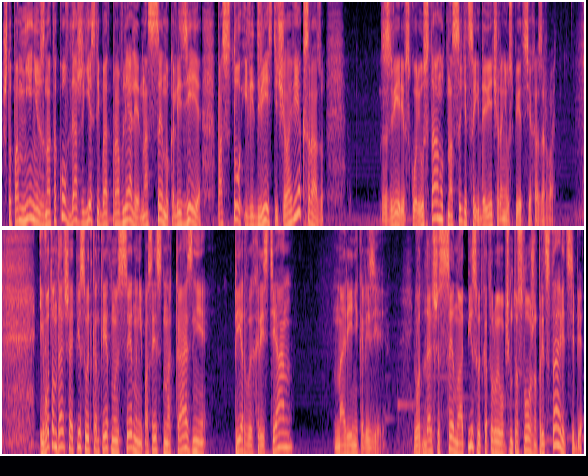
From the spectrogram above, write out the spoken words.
что, по мнению знатоков, даже если бы отправляли на сцену Колизея по 100 или 200 человек сразу, звери вскоре устанут, насытятся и до вечера не успеют всех разорвать. И вот он дальше описывает конкретную сцену непосредственно казни первых христиан на арене Колизея. И вот дальше сцену описывает, которую, в общем-то, сложно представить себе.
